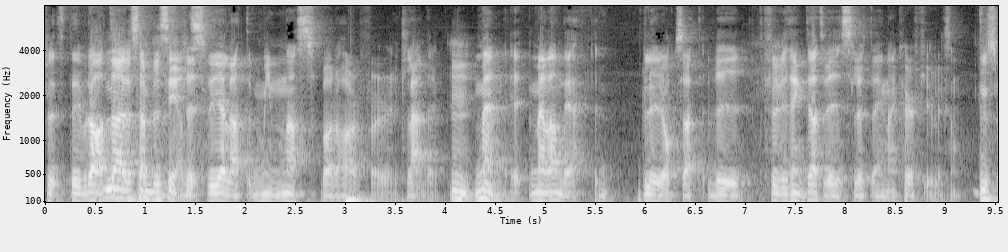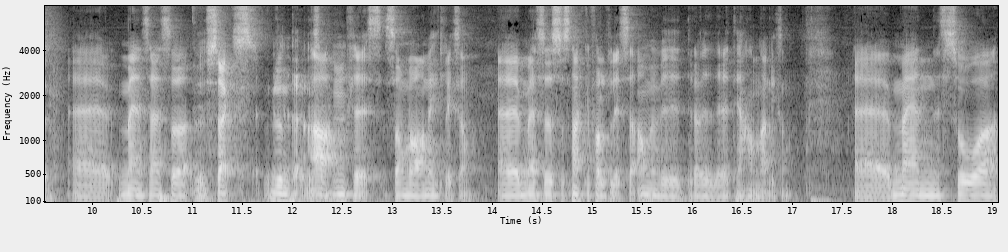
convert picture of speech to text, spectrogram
Precis, det är bra att När det sen blir sent. Precis, Det gäller att minnas vad du har för kläder. Mm. Men eh, mellan det blir det också att vi, för vi tänkte att vi slutar innan curfew liksom. just Eh, Men sen så det, strax runt där liksom. Ja, Mm. precis. Som vanligt liksom. Eh, Men så, så snackar folk lite så ja men vi drar vidare till Hanna liksom. Men så,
